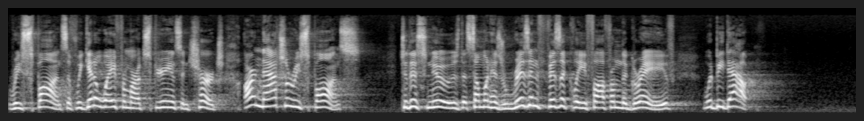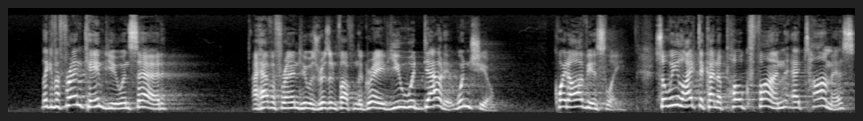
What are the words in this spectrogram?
response, if we get away from our experience in church, our natural response to this news that someone has risen physically far from the grave would be doubt. Like if a friend came to you and said, I have a friend who was risen far from the grave, you would doubt it, wouldn't you? Quite obviously. So we like to kind of poke fun at Thomas,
